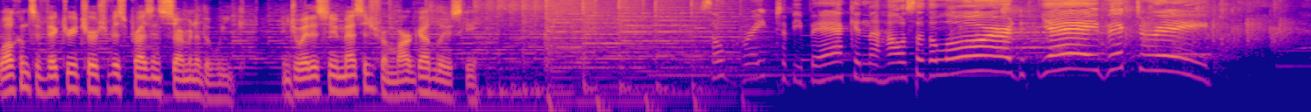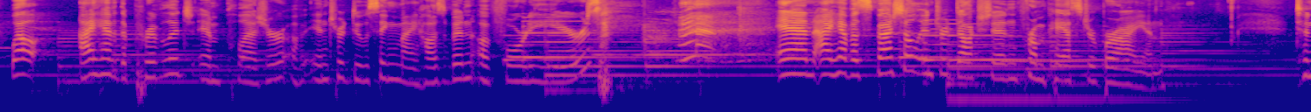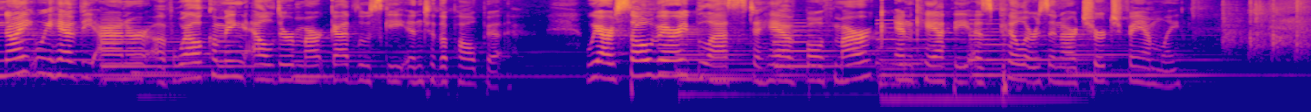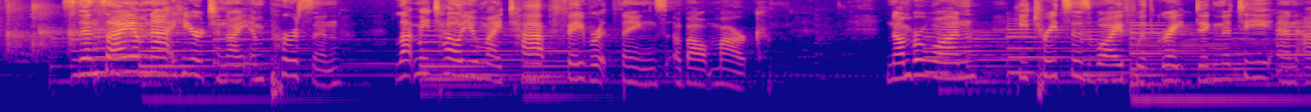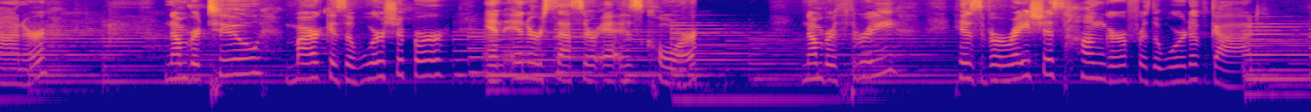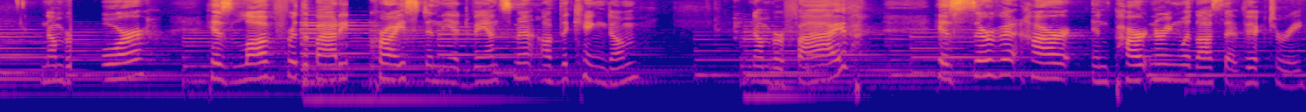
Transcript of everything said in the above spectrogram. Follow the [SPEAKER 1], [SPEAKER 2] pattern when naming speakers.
[SPEAKER 1] Welcome to Victory Church of His Presence Sermon of the Week. Enjoy this new message from Mark Godlewski.
[SPEAKER 2] So great to be back in the house of the Lord. Yay, victory! Well, I have the privilege and pleasure of introducing my husband of 40 years. and I have a special introduction from Pastor Brian. Tonight we have the honor of welcoming Elder Mark Godlewski into the pulpit. We are so very blessed to have both Mark and Kathy as pillars in our church family. Since I am not here tonight in person, let me tell you my top favorite things about Mark. Number one, he treats his wife with great dignity and honor. Number two, Mark is a worshiper and intercessor at his core. Number three, his voracious hunger for the Word of God. Number four, his love for the body of Christ and the advancement of the kingdom. Number five, his servant heart in partnering with us at victory.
